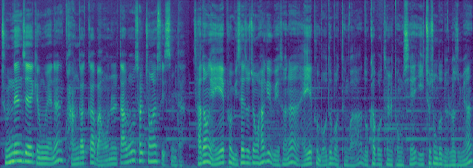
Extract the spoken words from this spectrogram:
줌 렌즈의 경우에는 광각과 망원을 따로 설정할 수 있습니다. 자동 AF 미세 조정을 하기 위해서는 AF 모드 버튼과 녹화 버튼을 동시에 2초 정도 눌러주면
